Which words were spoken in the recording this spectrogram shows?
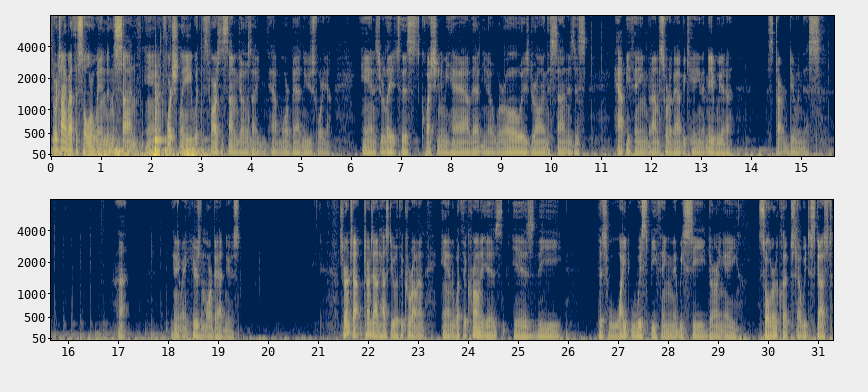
So we're talking about the solar wind and the sun, and unfortunately, with as far as the sun goes, I have more bad news for you. And it's related to this question we have that you know we're always drawing the sun as this happy thing, but I'm sort of advocating that maybe we ought to start doing this. Huh. Anyway, here's the more bad news. So turns out, turns out it has to do with the corona, and what the corona is is the this white wispy thing that we see during a solar eclipse that we discussed.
